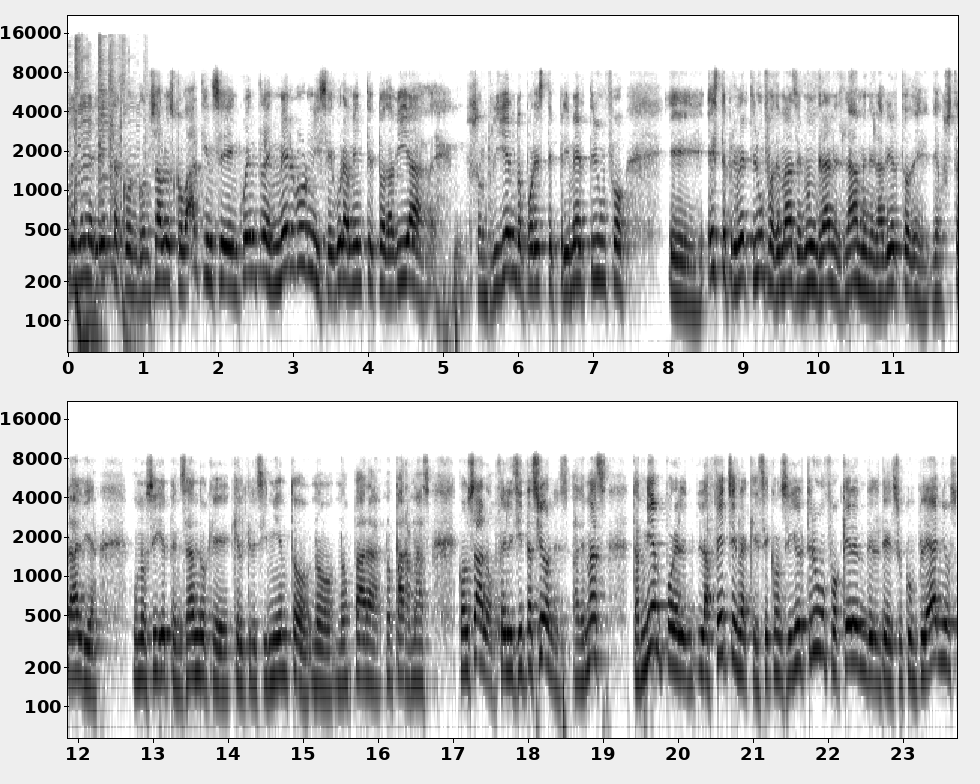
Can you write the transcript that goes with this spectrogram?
de línea directa con Gonzalo Escobar, quien se encuentra en Melbourne y seguramente todavía eh, sonriendo por este primer triunfo. Eh, este primer triunfo, además, en un gran slam en el abierto de, de Australia uno sigue pensando que, el crecimiento no, no, para, no para más. Gonzalo, felicitaciones. Además, también por la fecha en la que se consiguió el triunfo, que era del de su cumpleaños,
